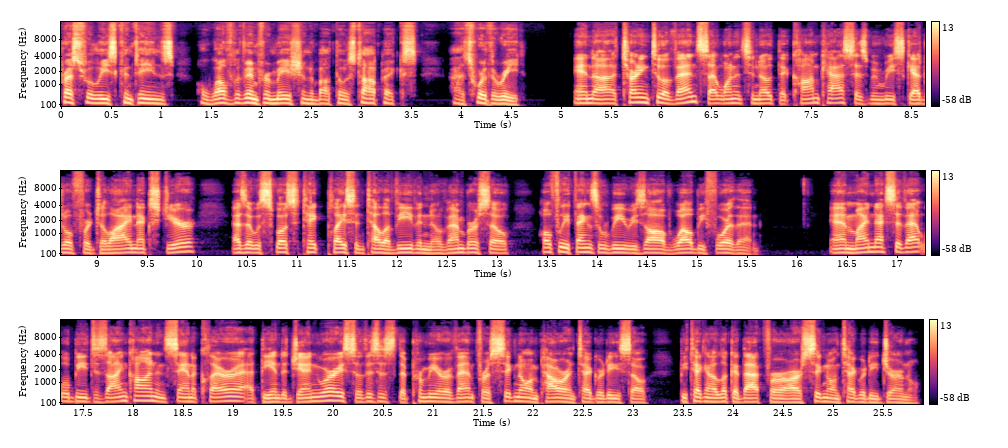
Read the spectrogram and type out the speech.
press release contains a wealth of information about those topics, uh, it's worth a read. And uh, turning to events, I wanted to note that COMCAS has been rescheduled for July next year, as it was supposed to take place in Tel Aviv in November. So Hopefully, things will be resolved well before then. And my next event will be DesignCon in Santa Clara at the end of January. So this is the premier event for signal and power integrity. So be taking a look at that for our signal integrity journal.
